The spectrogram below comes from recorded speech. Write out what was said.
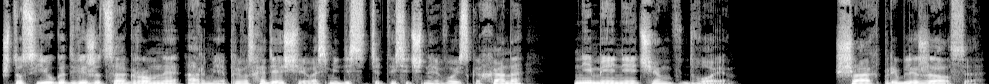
что с юга движется огромная армия, превосходящая 80-тысячное войско хана не менее чем вдвое. Шах приближался —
